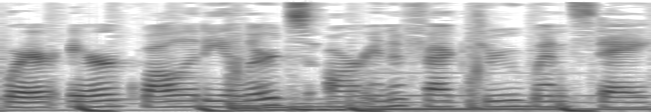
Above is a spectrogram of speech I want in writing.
where air quality alerts are in effect through Wednesday.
